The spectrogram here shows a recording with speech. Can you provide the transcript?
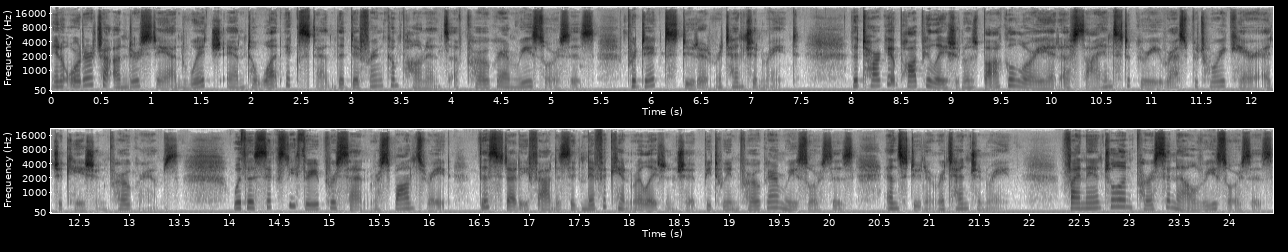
in order to understand which and to what extent the different components of program resources predict student retention rate. The target population was baccalaureate of science degree respiratory care education programs. With a 63% response rate, this study found a significant relationship between program resources and student retention rate. Financial and personnel resources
